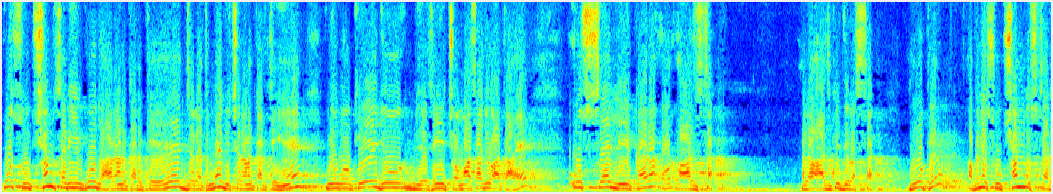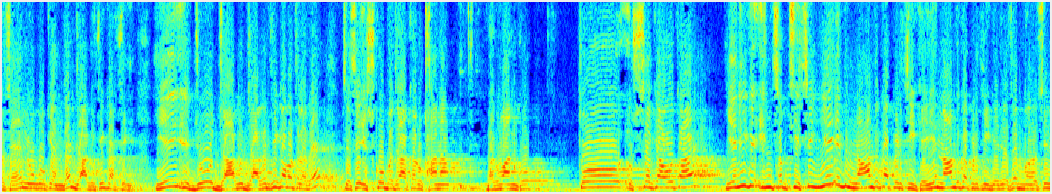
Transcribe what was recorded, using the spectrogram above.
वो सूक्ष्म शरीर को धारण करके जगत में विचरण करते हैं। लोगों के जो जैसे चौमासा जो आता है उससे लेकर और आज तक मतलब आज के दिवस तक वो फिर अपने सूक्ष्म स्तर से लोगों के अंदर जागृति करते हैं। ये जो जाग जागृति का मतलब है जैसे इसको बजाकर उठाना भगवान को। तो उससे क्या होता है ये नहीं कि इन सब चीज़ से ये एक नांद का प्रतीक है ये नांद का प्रतीक है जैसे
